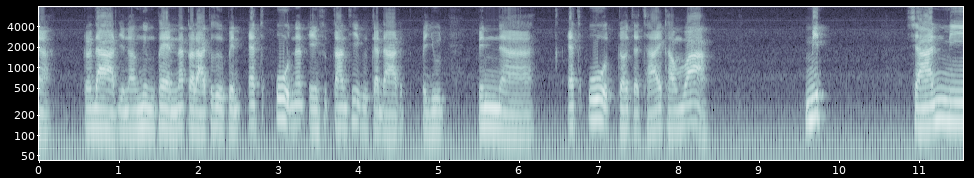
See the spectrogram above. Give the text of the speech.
อะกระดาษอยู่นะหนึ่งแผ่นนะกระดาษก็คือเป็น at อูดนั่นเองสุดตานที่คือกระดาษประยุทธ์เป็นอ่า at อูดเราจะใช้คำว่า mid ฉันมี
